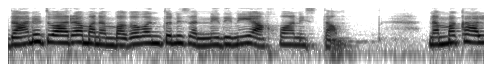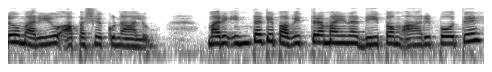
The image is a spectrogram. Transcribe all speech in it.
దాని ద్వారా మనం భగవంతుని సన్నిధిని ఆహ్వానిస్తాం. నమ్మకాలు మరియు అపశకునాలు. మరి ఇంతటి పవిత్రమైన దీపం ఆరిపోతే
